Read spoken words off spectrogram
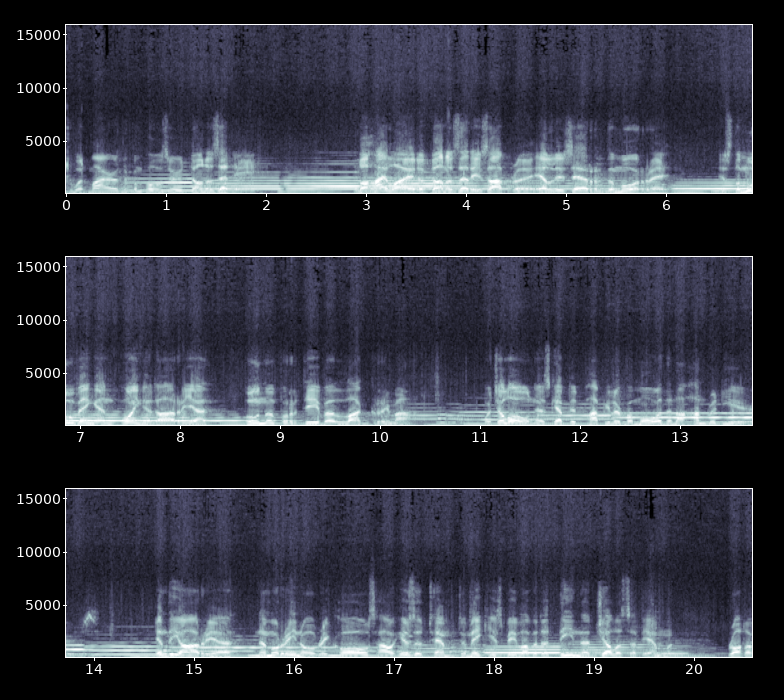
To admire the composer Donizetti. The highlight of Donizetti's opera, Elisir d'Amore, is the moving and poignant aria, Una furtiva lagrima, which alone has kept it popular for more than a hundred years. In the aria, Nemorino recalls how his attempt to make his beloved Adina jealous of him brought a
